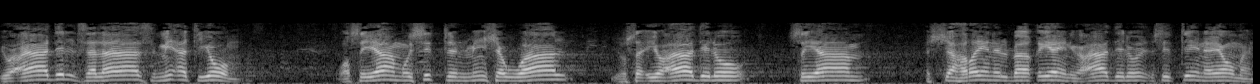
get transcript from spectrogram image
يعادل ثلاثمائة يوم. وصيام ست من شوال يعادل صيام الشهرين الباقيين يعادل ستين يوما.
